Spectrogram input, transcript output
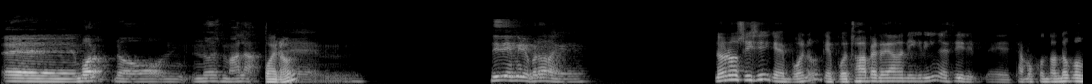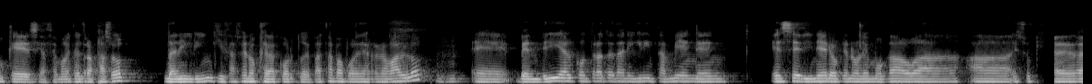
Eh, bueno, no, no es mala. Bueno. Eh, Didi, Emilio, perdona que. No, no, sí, sí, que bueno, que puestos a perder a Danny Green, es decir, eh, estamos contando con que si hacemos este traspaso, Danny Green quizás se nos queda corto de pasta para poder renovarlo. Eh, vendría el contrato de Danny Green también en ese dinero que no le hemos dado a, a esos, a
